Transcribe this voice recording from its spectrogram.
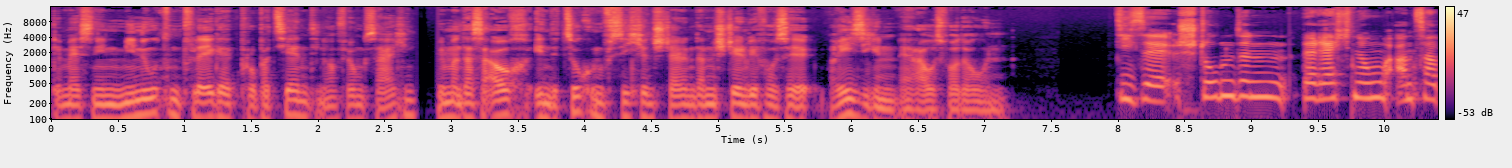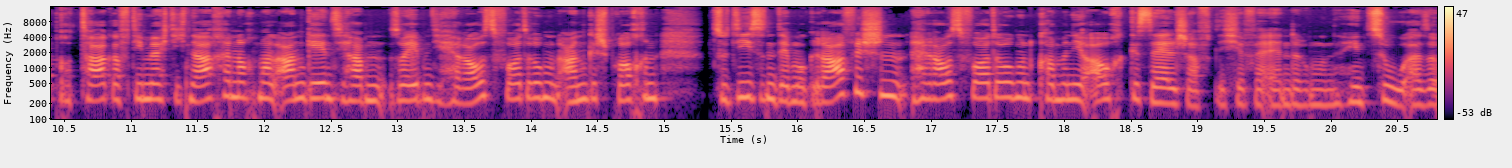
gemessen in Minutenpflege pro Patient, in Anführungszeichen, will man das auch in der Zukunft sicherstellen, dann stehen wir vor sehr riesigen Herausforderungen. Diese Stundenberechnung, Anzahl pro Tag, auf die möchte ich nachher nochmal angehen. Sie haben soeben die Herausforderungen angesprochen. Zu diesen demografischen Herausforderungen kommen ja auch gesellschaftliche Veränderungen hinzu. Also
